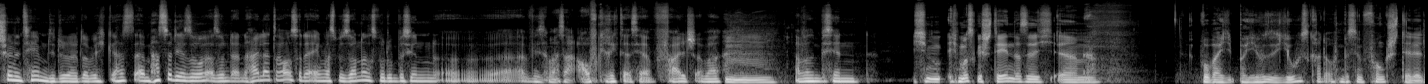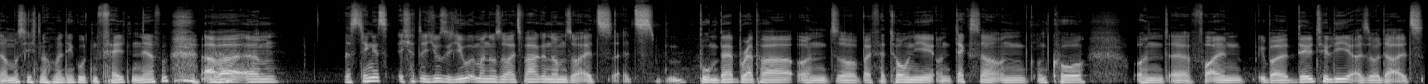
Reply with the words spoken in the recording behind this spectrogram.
Schöne Themen, die du da, glaube ich, hast. Ähm, hast du dir so also ein Highlight draus oder irgendwas Besonderes, wo du ein bisschen, äh, wie soll man sagen, aufgeregter ist ja falsch, aber, Mm. aber ein bisschen, Ich, ich muss gestehen, dass ich, ähm, wobei bei Use You ist gerade auch ein bisschen Funkstelle, da muss ich nochmal den guten Felten nerven. Aber ähm, das Ding ist, ich hatte Use You immer nur so als wahrgenommen, so als, als Boom-Bap-Rapper und so bei Fatoni und Dexter und, und Co. Und äh, vor allem über Diltily, also da als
